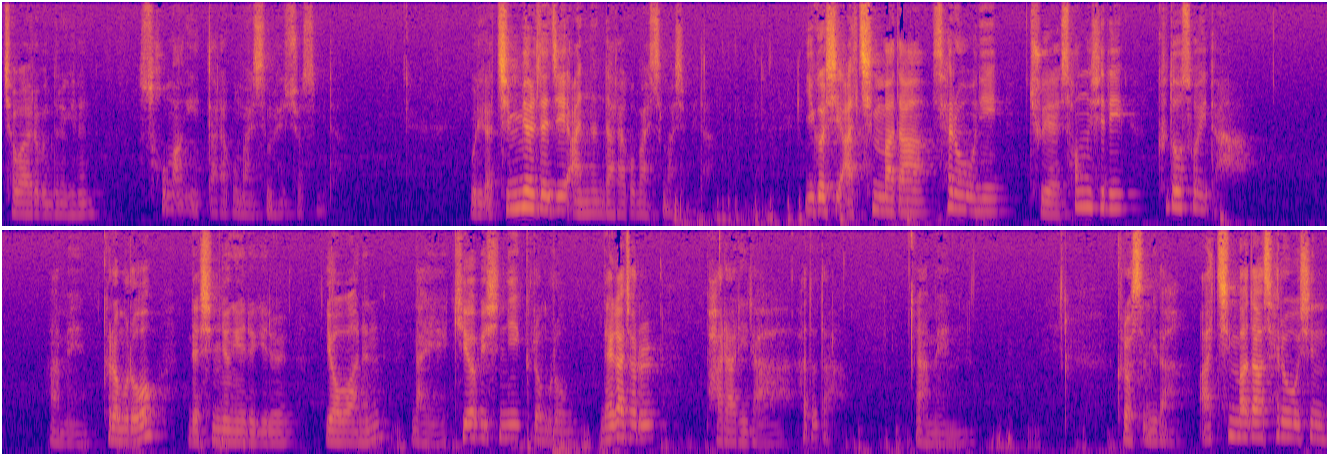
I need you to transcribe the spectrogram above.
저와 여러분들에게는 소망이 있다라고 말씀을 해 주셨습니다. 우리가 진멸되지 않는다라고 말씀하십니다. 이것이 아침마다 새로우니 주의 성실이 크도소이다. 아멘. 그러므로 내 심령에 이르기를 여호와는 나의 기업이시니 그러므로 내가 저를 바라리라 하도다. 아멘. 그렇습니다. 아침마다 새로우신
